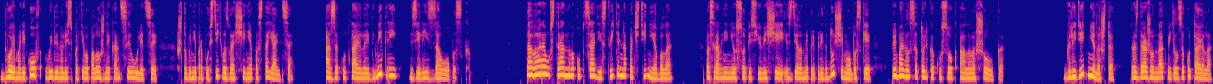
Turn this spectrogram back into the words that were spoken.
Двое моряков выдвинулись в противоположные концы улицы, чтобы не пропустить возвращение постояльца, а Закутайло и Дмитрий взялись за обыск. Товара у странного купца действительно почти не было. По сравнению с описью вещей, сделанной при предыдущем обыске, прибавился только кусок алого шелка. Глядеть не на что, раздраженно отметил Закутайло.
